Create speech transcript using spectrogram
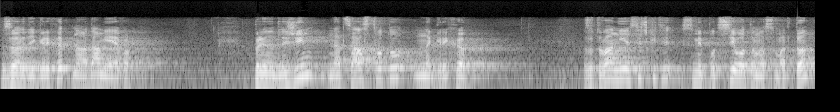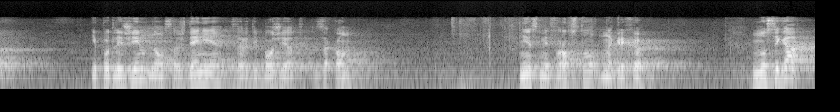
Заради грехът на Адам и Ева. Принадлежим на царството на греха. Затова ние всичките сме под силата на смъртта и подлежим на осъждение заради Божият закон. Ние сме в робство на греха. Но сега,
